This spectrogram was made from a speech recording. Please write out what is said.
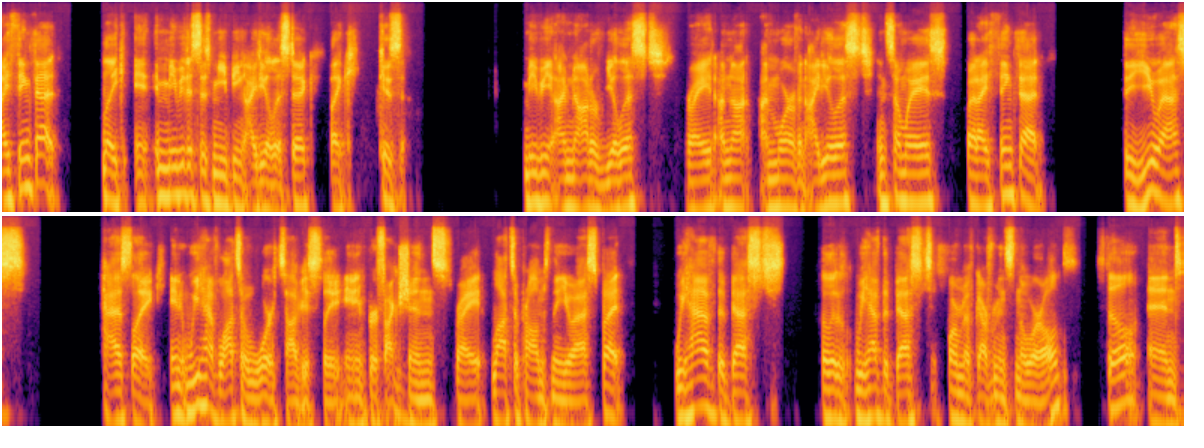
I think that like maybe this is me being idealistic, like because maybe I'm not a realist, right? I'm not, I'm more of an idealist in some ways, but I think that the US has like, and we have lots of warts, obviously, and imperfections, right? Lots of problems in the US, but we have the best, we have the best form of governments in the world still. And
